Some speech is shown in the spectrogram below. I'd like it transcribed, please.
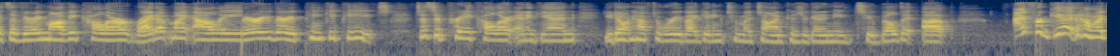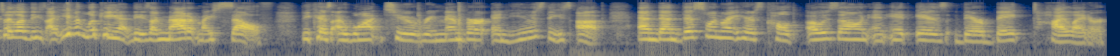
It's a very mauve color right up my alley. Very very pinky peach. Just a pretty color and again you don't have to worry about getting too much on because you're going to need to build it up I forget how much I love these. I even looking at these, I'm mad at myself because I want to remember and use these up. And then this one right here is called Ozone and it is their baked highlighter.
